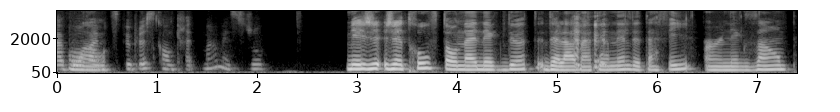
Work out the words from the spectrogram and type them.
à voir Wow. un petit peu plus concrètement, mais c'est toujours. Mais je, je trouve ton anecdote de la maternelle de ta fille un exemple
